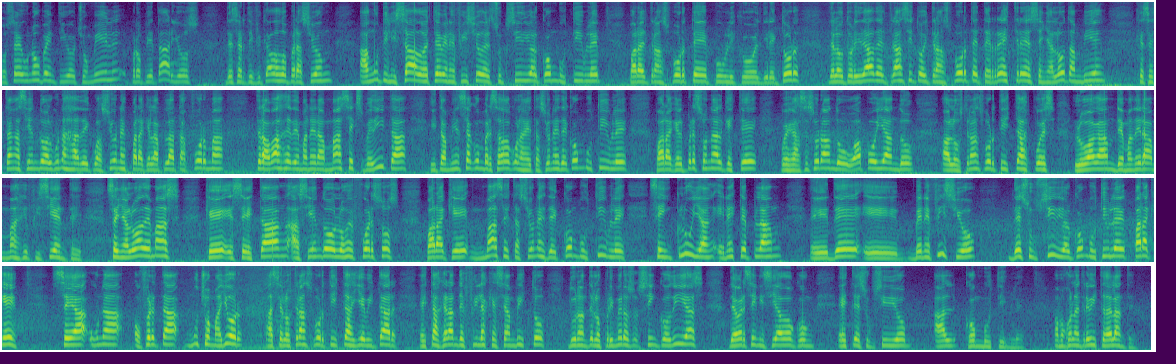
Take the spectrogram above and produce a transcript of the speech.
José, unos 28 mil propietarios de certificados de operación han utilizado este beneficio del subsidio al combustible para el transporte público. El director de la Autoridad del Tránsito y Transporte Terrestre señaló también que se están haciendo algunas adecuaciones para que la plataforma trabaje de manera más expedita y también se ha conversado con las estaciones de combustible para que el personal que esté pues asesorando o apoyando a los transportistas pues lo hagan de manera más eficiente. Señaló además que se están haciendo los esfuerzos para que más estaciones de combustible se incluyan en este plan eh, de eh, beneficio de subsidio al combustible para que sea una oferta mucho mayor hacia los transportistas y evitar estas grandes filas que se han visto durante los primeros cinco días de haberse iniciado con este subsidio al combustible. Vamos con la entrevista, adelante.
